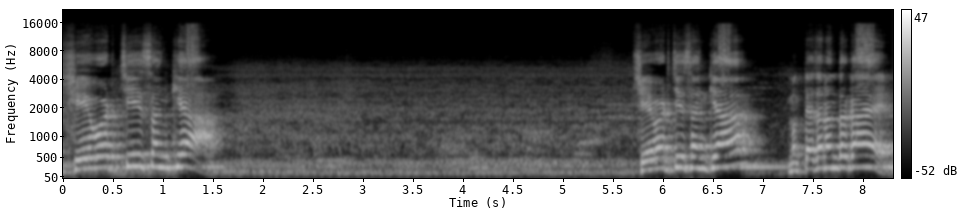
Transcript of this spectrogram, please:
शेवटची संख्या. शेवटची संख्या. मग त्याच्यानंतर काय?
